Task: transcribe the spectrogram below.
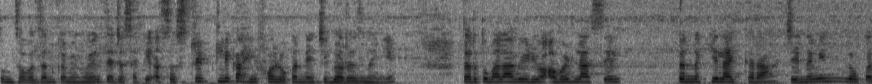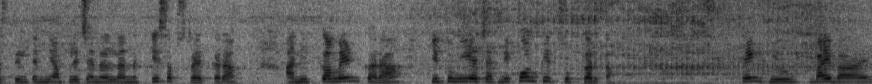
तुमचं वजन कमी होईल. त्याच्यासाठी असं स्ट्रिक्टली काही फॉलो करण्याची गरज नाही आहे तर तुम्हाला व्हिडिओ आवडला असेल तर नक्की लाईक करा. जे नवीन लोक असतील त्यांनी आपल्या चॅनलला नक्की सबस्क्राईब करा आणि कमेंट करा की की तुम्ही याच्यातली कोणती चूक करता. थँक्यू बाय बाय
